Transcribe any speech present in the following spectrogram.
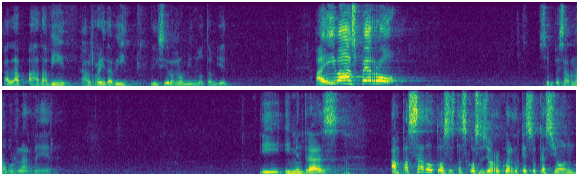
A, a, David, al rey David, le hicieron lo mismo también. Ahí vas, perro. Se empezaron a burlar de él. Y, y mientras han pasado todas estas cosas, yo recuerdo que esa ocasión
